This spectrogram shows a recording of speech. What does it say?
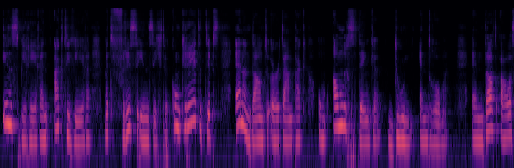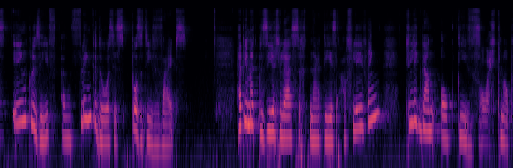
inspireren en activeren met frisse inzichten, concrete tips en een down-to-earth aanpak om anders te denken, doen en dromen. En dat alles inclusief een flinke dosis positieve vibes. Heb je met plezier geluisterd naar deze aflevering? Klik dan op die volgknop.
